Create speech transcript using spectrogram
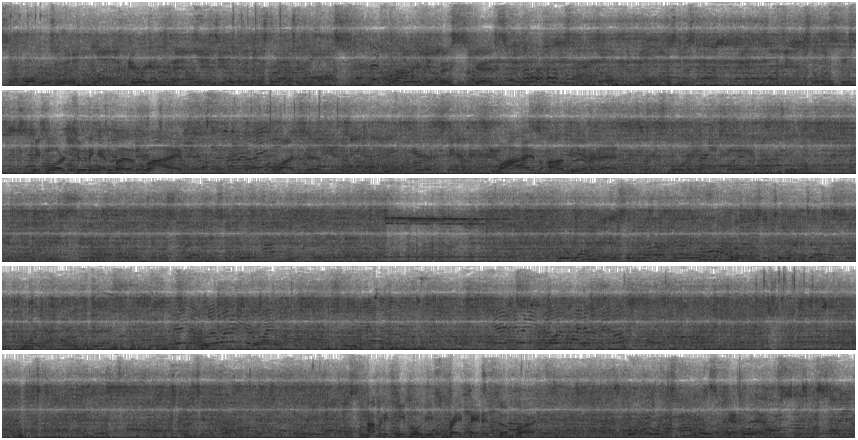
support this is good. People are tuning in by the five to watch this. Live on the internet. How many people have you spray painted so far? Well,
